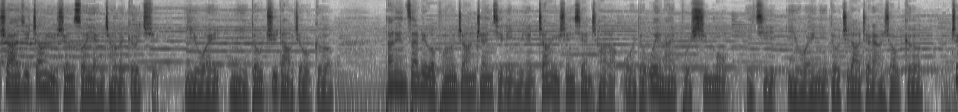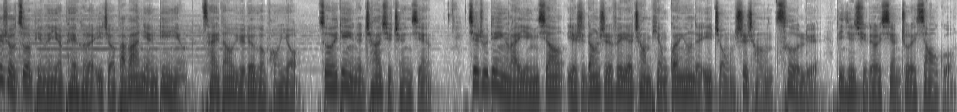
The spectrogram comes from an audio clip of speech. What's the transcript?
是来自张雨生所演唱的歌曲《以为你都知道》这首歌。当年在《六个朋友》这张专辑里面，张雨生献唱了《我的未来不是梦》以及《以为你都知道》这两首歌。这首作品呢，也配合了1988年电影《菜刀与六个朋友》作为电影的插曲呈现。借助电影来营销，也是当时飞碟唱片惯用的一种市场策略，并且取得了显著的效果。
